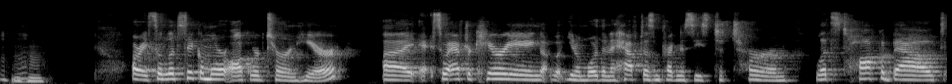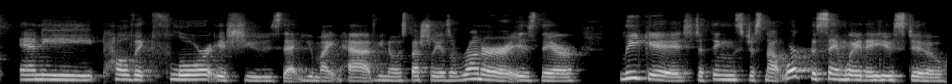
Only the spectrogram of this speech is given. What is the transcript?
Mhm. Mhm. All right, so let's take a more awkward turn here. Uh, so after carrying, you know, more than a half dozen pregnancies to term, let's talk about any pelvic floor issues that you might have. You know, especially as a runner, is there leakage? Do things just not work the same way they used to?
